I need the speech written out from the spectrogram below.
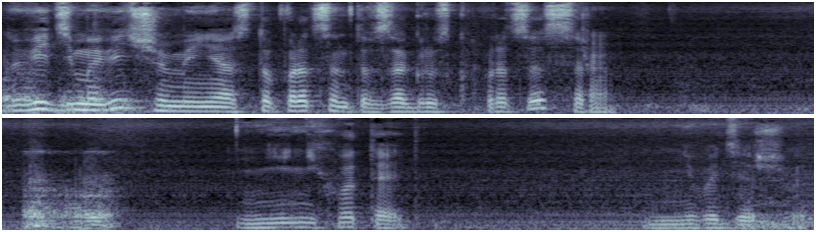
Ну, видимо, видишь, у меня 100% загрузка процессора не, не хватает. Не выдерживает.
